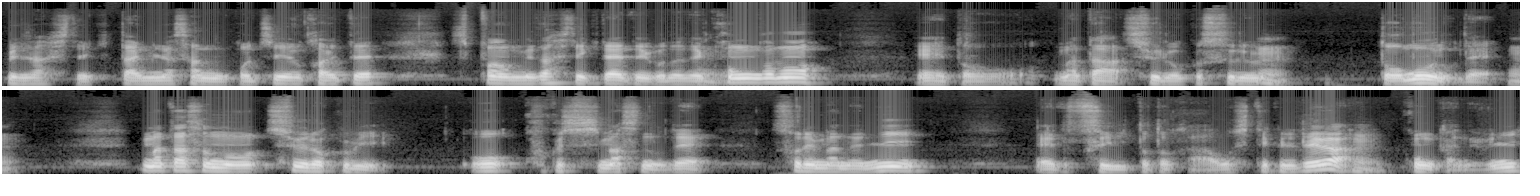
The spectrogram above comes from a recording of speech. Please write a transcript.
目指していきたい、皆さんのご知恵を借りて出版を目指していきたいということで、うん。今後も、えっ、と、また収録するうん。と思うので、うん。またその収録日を告知しますので、それまでに、えーとツイートとかをしてくれれば、うん。今回のように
